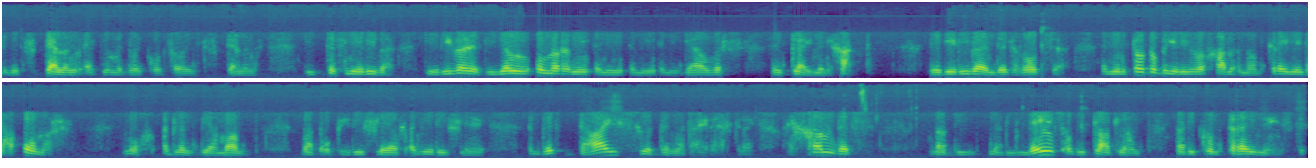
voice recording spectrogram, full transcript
jy weet vertelling, ek noem dit nooit kort verhaal, vertellings. Die tussen die riewe. Die riewe is heel onder in die, in die in die in die delwers en klein in die gat. Net die riewe en dit rotse. En jy moet tot op die riewe gaan en dan kry jy daaronder nog 'n blink diamant wat op hierdie vlei of in hierdie vlei. En dit daai soort ding wat hy reg kry. Hy gaan dus na die na die mens op die platteland, na die kontry mens. toe.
